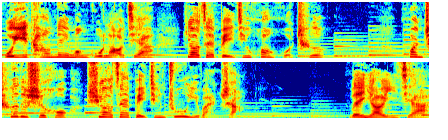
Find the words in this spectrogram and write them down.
回一趟内蒙古老家要在北京换火车，换车的时候需要在北京住一晚上。文瑶一家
